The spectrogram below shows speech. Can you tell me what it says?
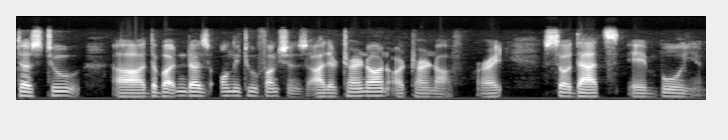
does two uh, the button does only two functions either turn on or turn off right? So that's a boolean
